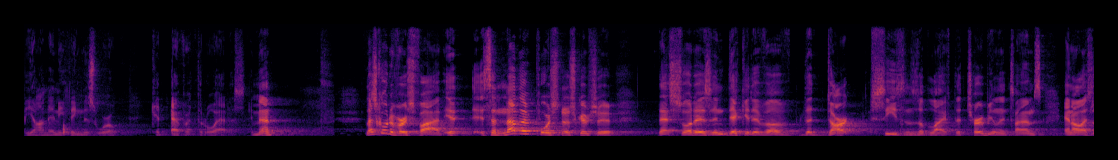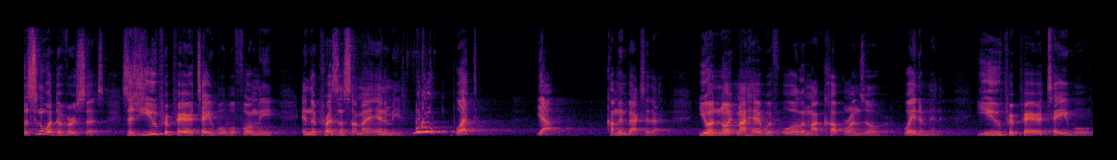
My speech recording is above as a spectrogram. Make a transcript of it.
beyond anything this world can ever throw at us. Amen? Let's go to verse 5. It, it's another portion of scripture that sort of is indicative of the dark seasons of life, the turbulent times in our lives. Listen to what the verse says. It says, You prepare a table before me in the presence of my enemies. What? Yeah, Coming back to that. You anoint my head with oil and my cup runs over. Wait a minute. You prepare a table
